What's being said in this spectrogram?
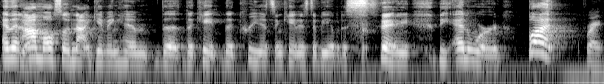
And then yeah. i'm also not giving him the the the credence and cadence to be able to say the n word. But right.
